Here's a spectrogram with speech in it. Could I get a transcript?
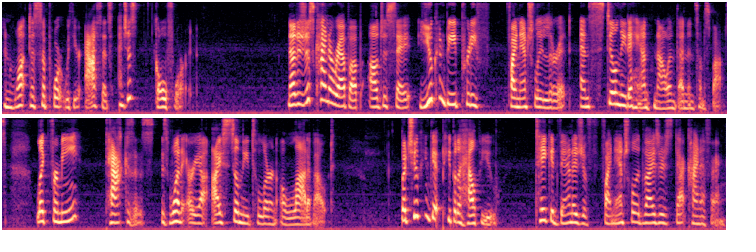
and want to support with your assets and just go for it. Now, to just kind of wrap up, I'll just say you can be pretty financially literate and still need a hand now and then in some spots. Like for me, Taxes is one area I still need to learn a lot about. But you can get people to help you, take advantage of financial advisors, that kind of thing.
